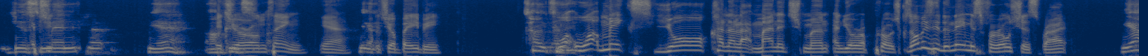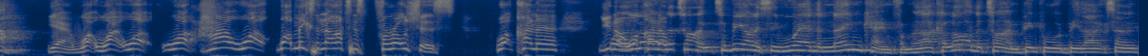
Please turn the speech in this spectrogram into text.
it just It's meant that yeah I it's your own thing. Yeah. Yeah. It's your baby. Totally What what makes your kind of like management and your approach? Because obviously the name is ferocious, right? yeah Yeah. What what what what how what what makes an artist ferocious? What kind of you know well, what kind of of the time, to be honest, is where the name came from. Like a lot of the time, people would be like, "So,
